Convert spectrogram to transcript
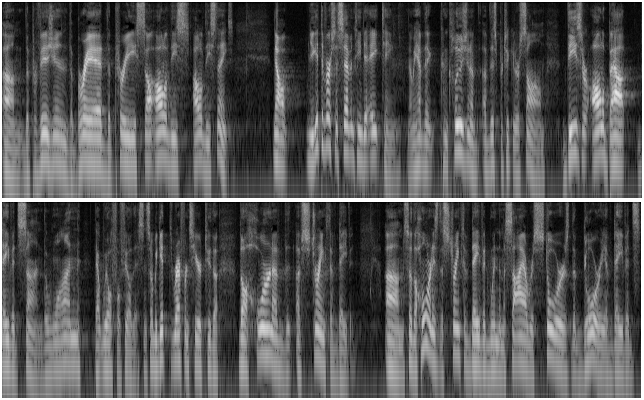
um, the provision, the bread, the priests, all of these, all of these things. Now, you get to verses 17 to 18. Now we have the conclusion of, of this particular psalm. These are all about David's son, the one that will fulfill this. And so we get the reference here to the the horn of, the, of strength of David. Um, so the horn is the strength of David when the Messiah restores the glory of David's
